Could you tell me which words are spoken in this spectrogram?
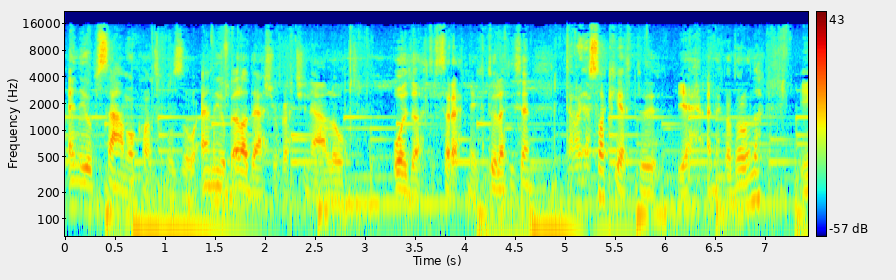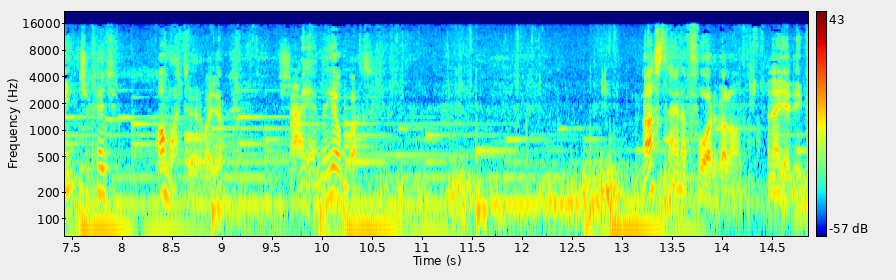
ennél jobb számokat hozó, ennél jobb eladásokat csináló oldalt szeretnék tőle, hiszen te vagy a szakértője ennek a dolognak, én csak egy amatőr vagyok. Csinálj ennél jobbat? Aztán jön a forgalom, a negyedik.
